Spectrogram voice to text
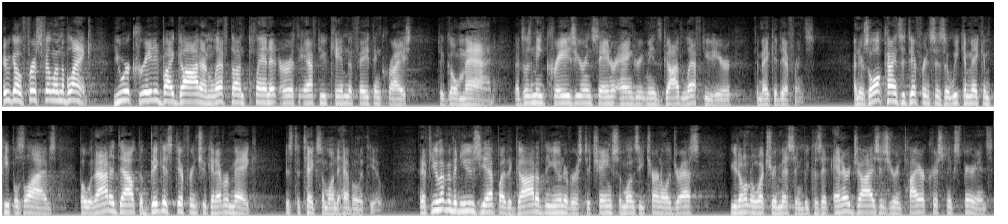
Here we go. First, fill in the blank. You were created by God and left on planet Earth after you came to faith in Christ to go mad. That doesn't mean crazy or insane or angry. It means God left you here to make a difference. And there's all kinds of differences that we can make in people's lives, but without a doubt, the biggest difference you can ever make is to take someone to heaven with you. And if you haven't been used yet by the God of the universe to change someone's eternal address, you don't know what you're missing because it energizes your entire Christian experience.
